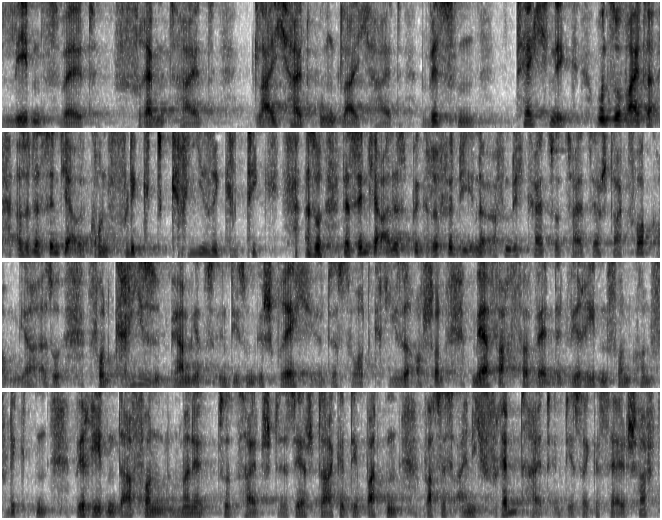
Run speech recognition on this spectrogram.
Lebenswelt, Fremdheit, Gleichheit, Ungleichheit, Wissen, Technik und so weiter. Also das sind ja Konflikt, Krise, Kritik. Also das sind ja alles Begriffe, die in der Öffentlichkeit zurzeit sehr stark vorkommen. Ja, also von Krise. Wir haben jetzt in diesem Gespräch das Wort Krise auch schon mehrfach verwendet. Wir reden von Konflikten. Wir reden davon, meine zurzeit sehr starke Debatten. Was ist eigentlich Fremdheit in dieser Gesellschaft?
